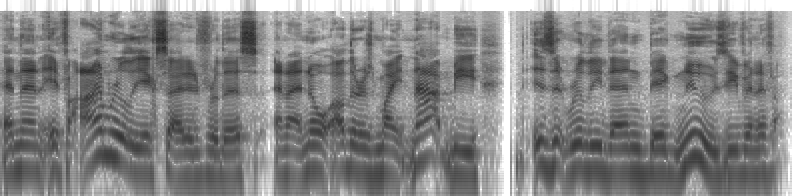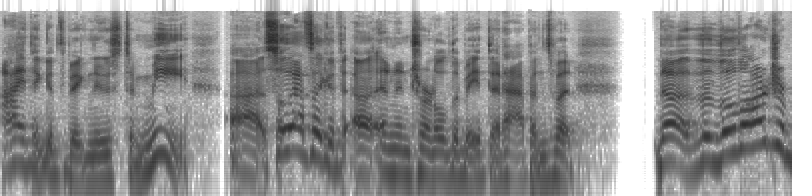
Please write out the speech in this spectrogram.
And then if I'm really excited for this, and I know others might not be, is it really then big news? Even if I think it's big news to me, uh, so that's like a, an internal debate that happens. But the, the, the larger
